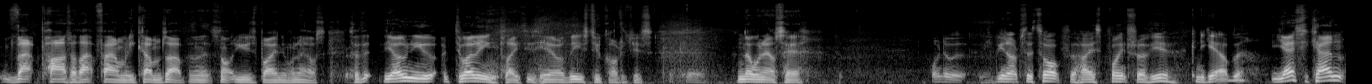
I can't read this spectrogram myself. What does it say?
that part of that family comes up, and it's not used by anyone else. So the, the only dwelling places here are these two cottages. Okay. No one else here. I wonder, you've been up to the top, the highest point for a view. Can you get up there? Yes, you can.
